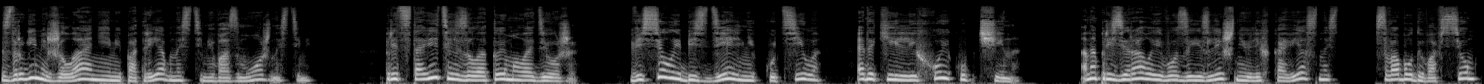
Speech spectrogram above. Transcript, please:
с другими желаниями, потребностями, возможностями. Представитель золотой молодежи, веселый бездельник, кутила, эдакий лихой купчина. Она презирала его за излишнюю легковесность, свободу во всем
